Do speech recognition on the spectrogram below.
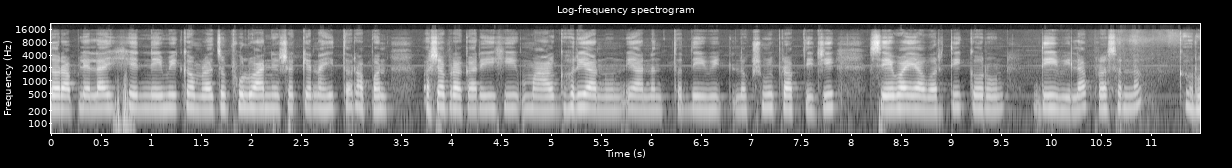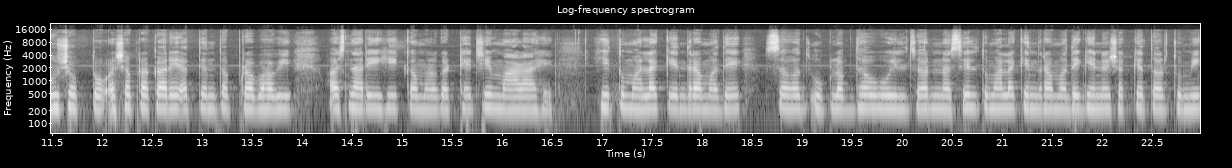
तर आपल्याला हे नेहमी कमळाचं फूल वाहणे शक्य नाही. तर आपण अशा प्रकारे ही माळ घरी आणून यानंतर देवी लक्ष्मी प्राप्तीची सेवा यावरती करून देवीला प्रसन्न करू शकतो. अशा प्रकारे अत्यंत प्रभावी असणारी ही कमळगठ्ठ्याची माळ आहे. ही तुम्हाला केंद्रामध्ये सहज उपलब्ध होईल. जर नसेल तुम्हाला केंद्रामध्ये घेणं शक्य तर तुम्ही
